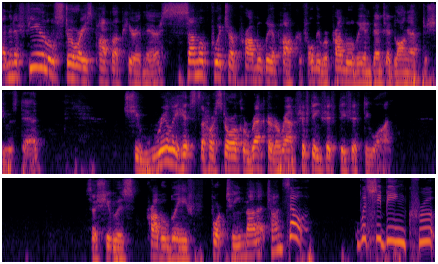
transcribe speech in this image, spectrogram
And then a few little stories pop up here and there, some of which are probably apocryphal. They were probably invented long after she was dead. She really hits the historical record around 1550 51. So she was probably 14 by that time. So was she being cru-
